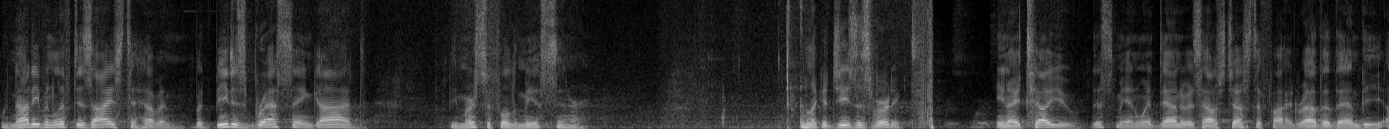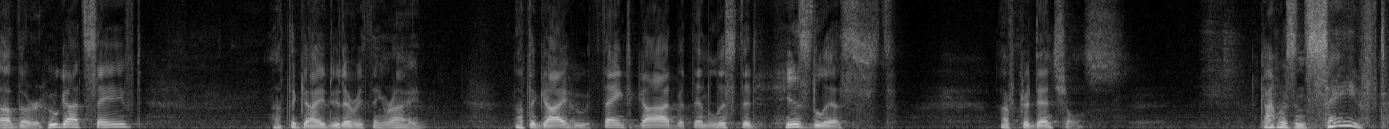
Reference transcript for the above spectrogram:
would not even lift his eyes to heaven, but beat his breast, saying, God, be merciful to me, a sinner. And look at Jesus' verdict. And I tell you, this man went down to his house justified rather than the other. Who got saved? Not the guy who did everything right, not the guy who thanked God but then listed his list of credentials. God wasn't saved.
